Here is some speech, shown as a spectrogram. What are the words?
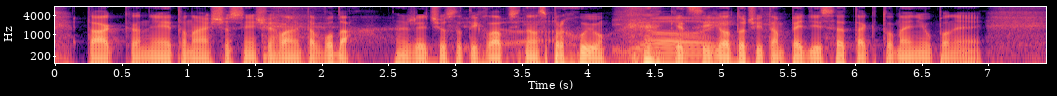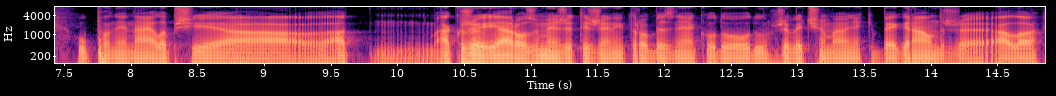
tak nie je to najšťastnejšie, hlavne tá voda že čo sa tí chlapci tam sprchujú. Keď si ich otočí tam 50, tak to není úplne úplne najlepšie a, a akože ja rozumiem, že tie ženy to robia z nejakého dôvodu, že väčšinou majú nejaký background, že, ale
